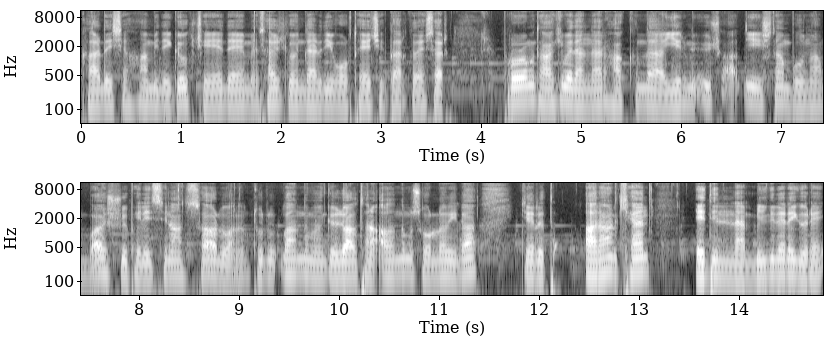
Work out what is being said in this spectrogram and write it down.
kardeşi Hamide Gökçe'ye de mesaj gönderdiği ortaya çıktı arkadaşlar. Programı takip edenler hakkında 23 adli işlem bulunan baş şüpheli Sinan Sardoğan'ın tutuklandı mı, gözaltına alındı mı sorularıyla yanıt ararken edinilen bilgilere göre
